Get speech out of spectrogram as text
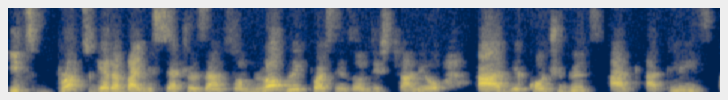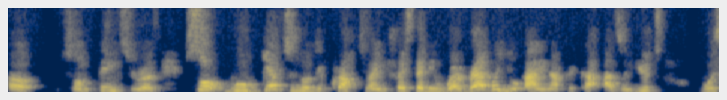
It's brought together by the settlers and some lovely persons on this channel. Uh, they contribute at, at least uh, some things to us. So we'll get to know the craft you're interested in wherever you are in Africa as a youth We'll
